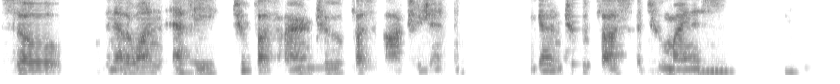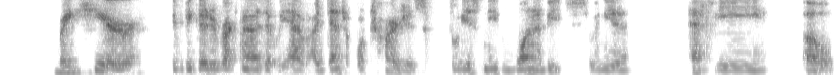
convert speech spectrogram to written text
So another one, Fe2 plus, iron 2 plus oxygen. We got a 2 plus, a 2 minus. Right here, it'd be good to recognize that we have identical charges. So we just need one of each. So we need a FeO.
